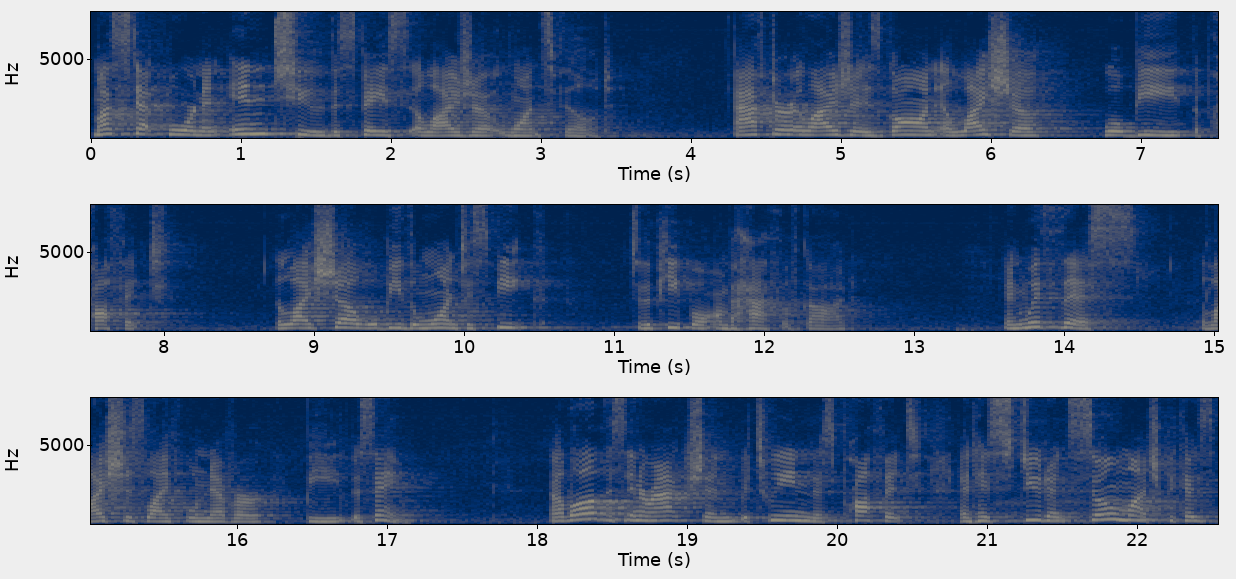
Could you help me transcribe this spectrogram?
must step forward and into the space Elijah once filled. After Elijah is gone, Elisha will be the prophet. Elisha will be the one to speak to the people on behalf of God. And with this, Elisha's life will never be the same. I love this interaction between this prophet and his student so much because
